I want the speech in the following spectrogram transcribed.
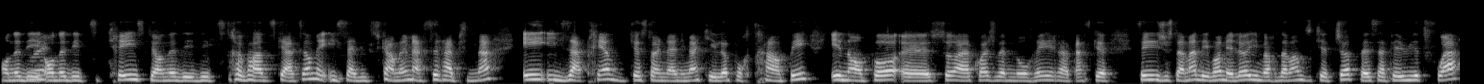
on, a des, on a des petites crises, puis on a des, des petites revendications, mais ils s'habituent quand même assez rapidement et ils apprennent que c'est un aliment qui est là pour tremper et non pas euh, ça à quoi je vais me nourrir. Parce que, tu sais, justement, des fois, mais là, ils me redemandent du ketchup, euh, ça fait huit fois,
